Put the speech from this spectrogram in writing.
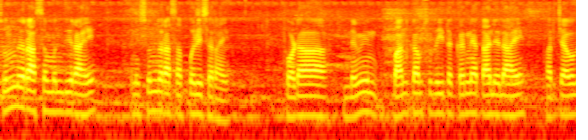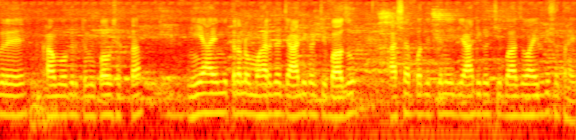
सुंदर असं मंदिर आहे आणि सुंदर असा परिसर आहे. थोडा नवीन बांधकामसुद्धा इथं करण्यात आलेलं आहे. फरच्या वगैरे खांब वगैरे तुम्ही पाहू शकता. आणि हे आहे मित्रांनो महाराजाच्या अलीकडची बाजू. अशा पद्धतीने जी अलीकडची बाजू आहे दिसत आहे.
